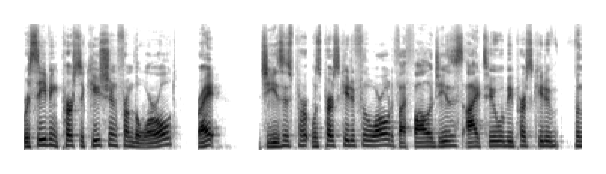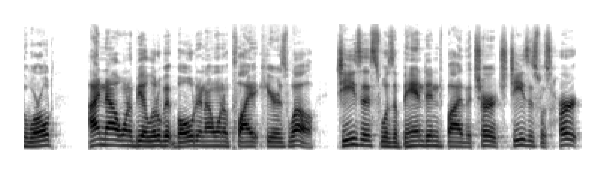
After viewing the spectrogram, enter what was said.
receiving persecution from the world, right? Jesus was persecuted for the world. If I follow Jesus, I too will be persecuted from the world. I now want to be a little bit bold and I want to apply it here as well. Jesus was abandoned by the church, Jesus was hurt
